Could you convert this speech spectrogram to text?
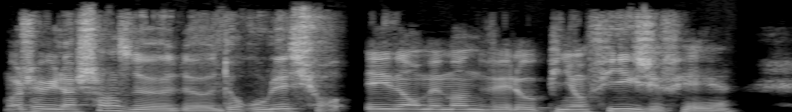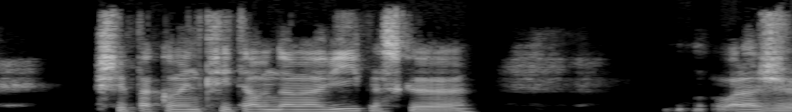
moi j'ai eu la chance de, de, de, rouler sur énormément de vélos pignon fixe. J'ai fait je sais pas combien de critères dans ma vie parce que voilà je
